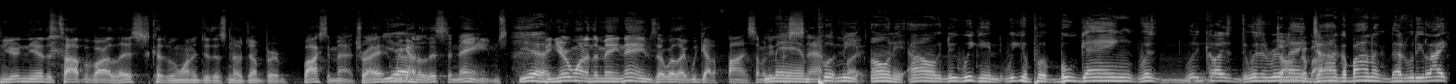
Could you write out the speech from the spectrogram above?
you. you're near the top of our list because we want to do this no jumper boxing match, right? Yeah. We got a list of names. Yeah. And you're one of the main names that we're like, we got to find somebody for Man, Snap put to me fight. on it. I don't do. We can we can put Boot Gang. What's what do you call his? What's his real John name? Gabbana. John Gabbana. That's what he like.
